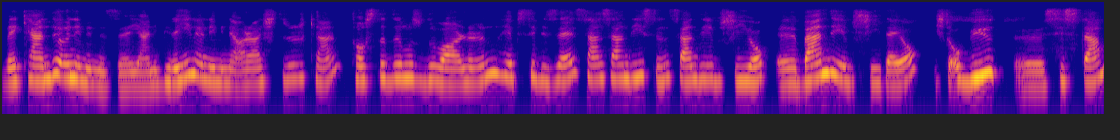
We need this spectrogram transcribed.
ve kendi önemimizi yani bireyin önemini araştırırken tosladığımız duvarların hepsi bize sen sen değilsin, sen diye bir şey yok, e, ben diye bir şey de yok işte o büyük e, sistem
